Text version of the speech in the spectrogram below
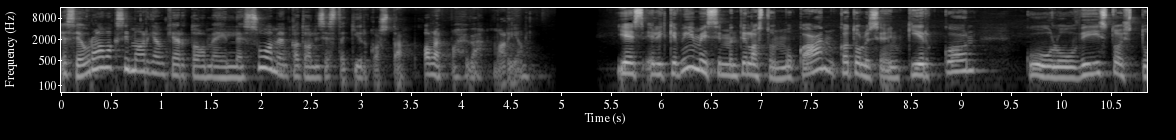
Ja seuraavaksi Marjam kertoo meille Suomen katolisesta kirkosta. Olepa hyvä, Marjam. Jes, eli viimeisimmän tilaston mukaan katoliseen kirkkoon kuuluu 15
